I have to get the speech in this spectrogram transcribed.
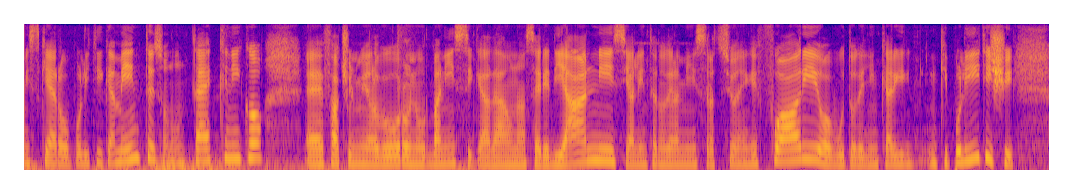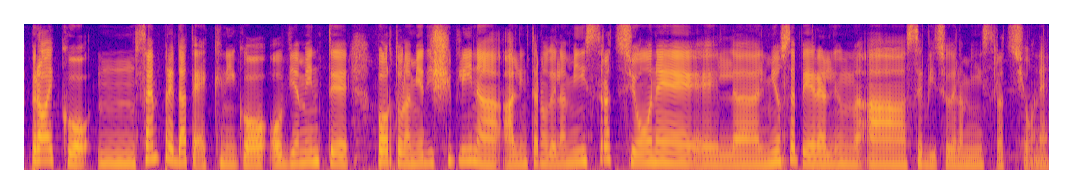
mi schiero politicamente, sono un tecnico, eh, faccio il mio lavoro in urbanistica da una serie di anni, sia all'interno dell'amministrazione che fuori, ho avuto degli incarichi politici, però ecco, mh, sempre da tecnico, ovviamente porto la mia disciplina all'interno dell'amministrazione e il, il, mio sapere a servizio dell'amministrazione.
